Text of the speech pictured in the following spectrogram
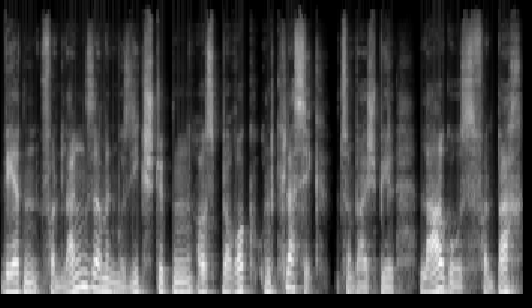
werden von langsamen Musikstücken aus Barock und Klassik, zum Beispiel Largos von Bach,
